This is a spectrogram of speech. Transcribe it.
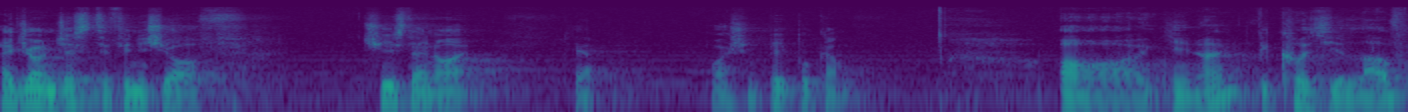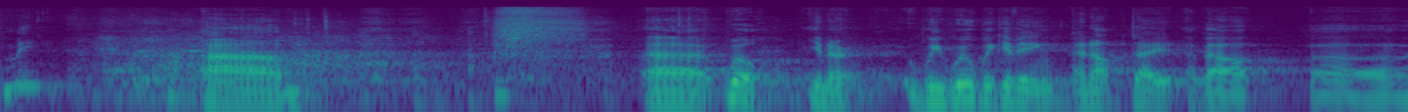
Hey, John, just to finish off, Tuesday night, Yeah. why should people come? Oh, you know, because you love me. um, uh, well, you know, we will be giving an update about uh,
